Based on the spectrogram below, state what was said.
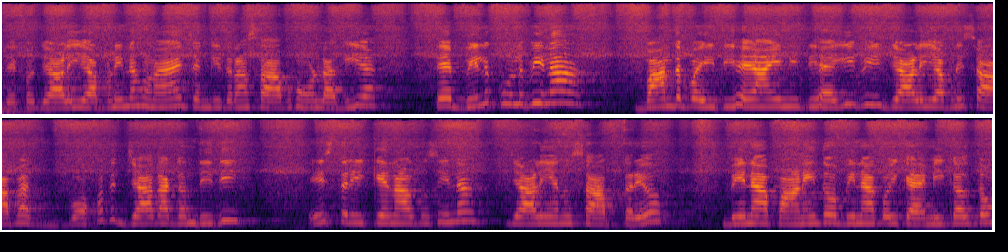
ਦੇਖੋ ਜਾਲੀ ਆਪਣੀ ਨਾ ਹੁਣ ਐ ਚੰਗੀ ਤਰ੍ਹਾਂ ਸਾਫ਼ ਹੋਣ ਲੱਗੀ ਆ, ਤੇ ਬਿਲਕੁਲ ਵੀ ਨਾ ਬੰਦ ਪਈ ਤੀ ਹੈ ਐ ਨਹੀਂ ਤੀ ਹੈਗੀ ਵੀ ਜਾਲੀ ਆਪਣੀ ਸਾਫ਼ ਹੈ, ਬਹੁਤ ਜ਼ਿਆਦਾ ਗੰਦੀ ਤੀ। ਇਸ ਤਰੀਕੇ ਨਾਲ ਤੁਸੀਂ ਨਾ ਜਾਲੀਆਂ ਨੂੰ ਸਾਫ਼ ਕਰਿਓ, ਬਿਨਾ ਪਾਣੀ ਤੋਂ, ਬਿਨਾ ਕੋਈ ਕੈਮੀਕਲ ਤੋਂ।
